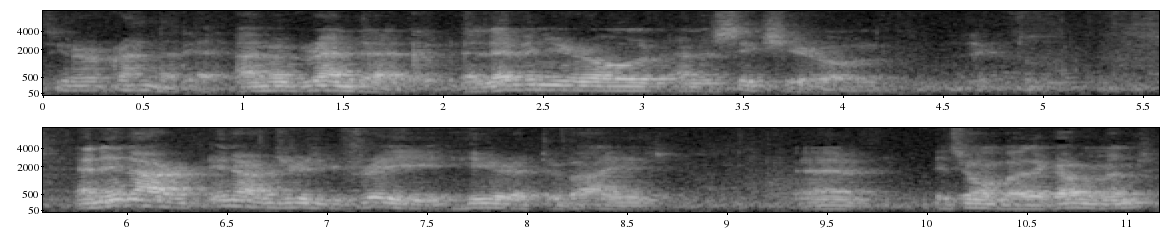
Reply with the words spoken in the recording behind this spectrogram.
So you're a granddaddy. I'm a granddad, 11 year old and a six year old. And in our, in our duty free here at Dubai, um, it's owned by the government.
